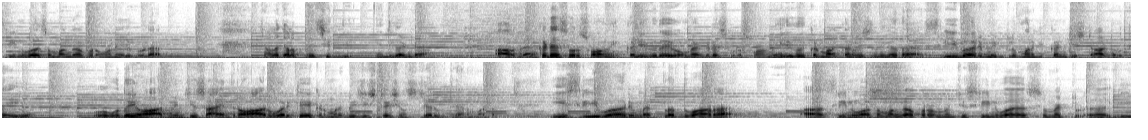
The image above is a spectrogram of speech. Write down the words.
శ్రీనివాస మంగాపురం అనేది కూడా చాలా చాలా ప్రసిద్ధి. ఎందుకంటే ఆ వెంకటేశ్వర స్వామి కలియుగ దైవం వెంకటేశ్వర స్వామి ఇది ఇక్కడ మనకు కనిపిస్తుంది కదా శ్రీవారి మెట్లు మనకి కంటి స్టార్ట్ అవుతాయి. ఉదయం ఆరు నుంచి సాయంత్రం ఆరు వరకే ఇక్కడ మనకి రిజిస్ట్రేషన్స్ జరుగుతాయి అన్నమాట. ఈ శ్రీవారి మెట్ల ద్వారా శ్రీనివాస మంగాపురం నుంచి శ్రీనివాస మెట్ల ఈ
